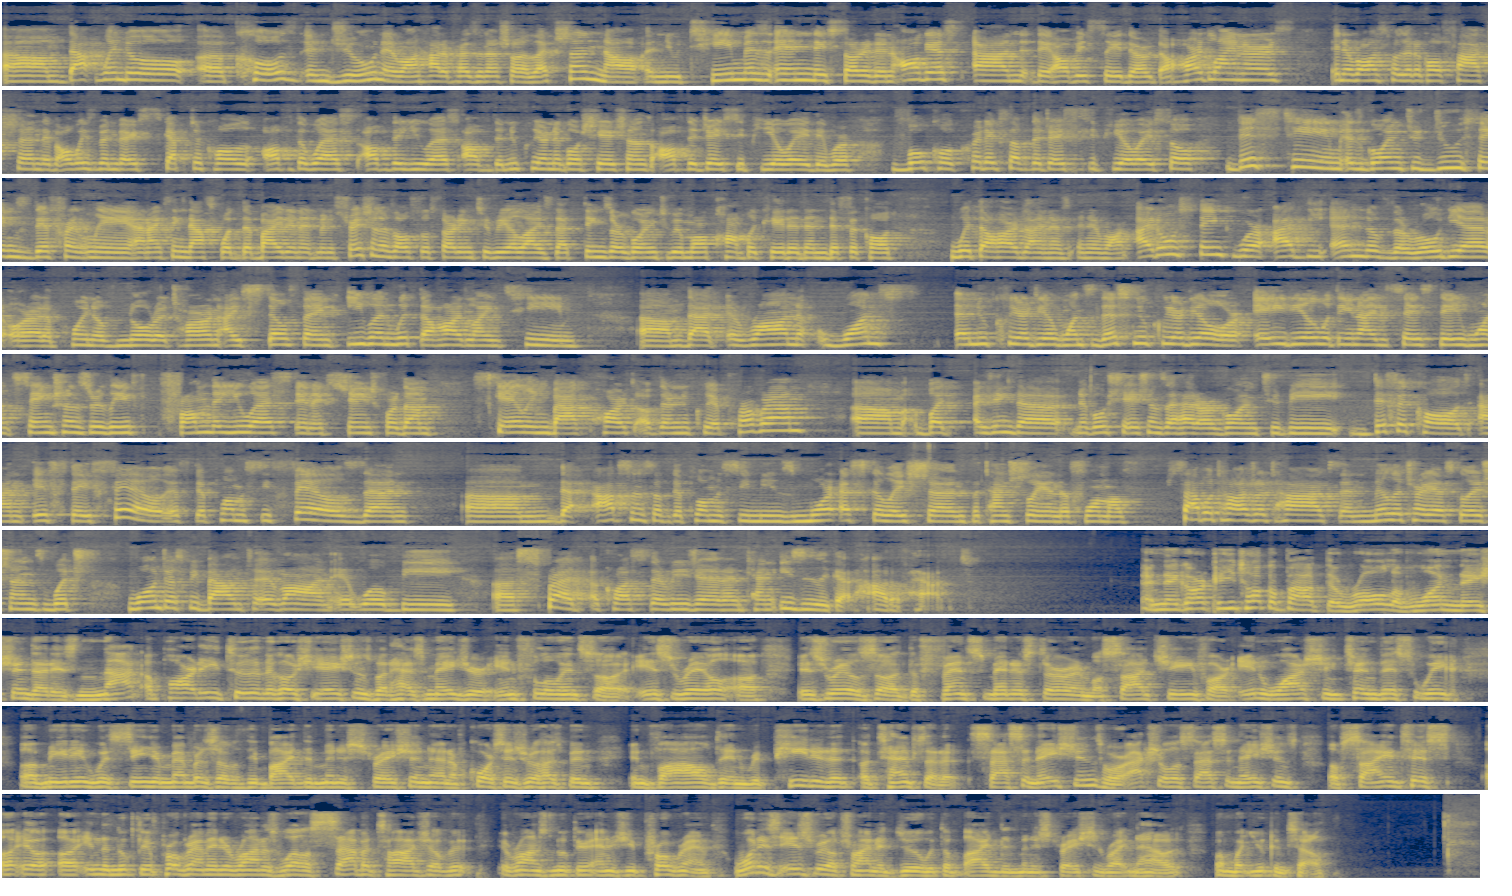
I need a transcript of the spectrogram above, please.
Um, that window uh, closed in June. Iran had a presidential election. Now a new team is in. They started in August, and they obviously they're the hardliners in Iran's political faction. They've always been very skeptical of the West, of the U.S., of the nuclear negotiations, of the JCPOA. They were vocal critics of the JCPOA. So this team is going to do things differently. And I think that's what the Biden administration is also starting to realize that things are going to be more complicated and difficult with the hardliners in Iran. I don't think we're at the end of the road yet or at a point of no return. I still think, even with the hardline team, um, that Iran wants a nuclear deal, wants this nuclear deal or a deal with the United States. They want sanctions relief from the U.S. in exchange for them scaling back part of their nuclear program. Um, but I think the negotiations ahead are going to be difficult. And if they fail, if diplomacy fails, then um, the absence of diplomacy means more escalation, potentially in the form of sabotage attacks and military escalations, which won't just be bound to Iran, it will be uh, spread across the region and can easily get out of hand. And Negar, can you talk about the role of one nation that is not a party to the negotiations but has major influence? Uh, Israel, uh, Israel's uh, defense minister and Mossad chief are in Washington this week uh, meeting with senior members of the Biden administration. And of course, Israel has been involved in repeated attempts at assassinations or actual assassinations of scientists. Uh, uh, in the nuclear program in Iran, as well as sabotage of Iran's nuclear energy program. What is Israel trying to do with the Biden administration right now, from what you can tell?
